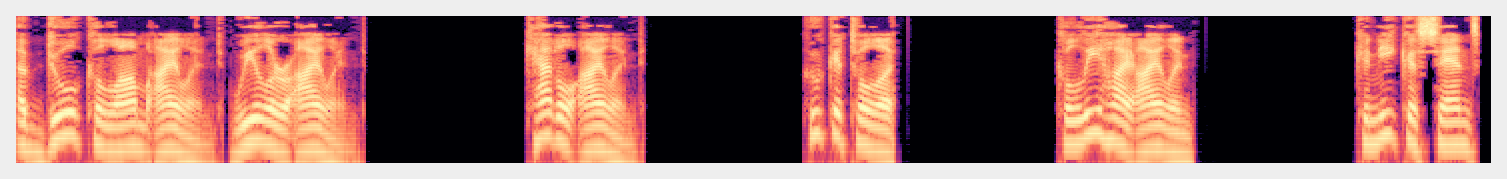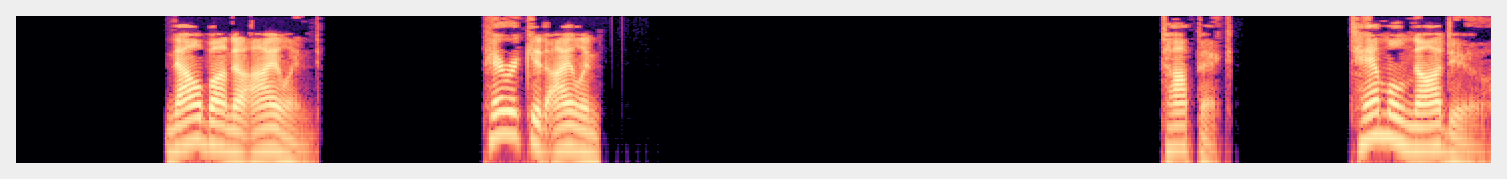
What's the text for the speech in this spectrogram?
Abdul Kalam Island Wheeler Island. Cattle Island. Hukatola Kalihai Island. Kanika Sands. Nalbana Island. Parakat Island. Tamil Nadu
